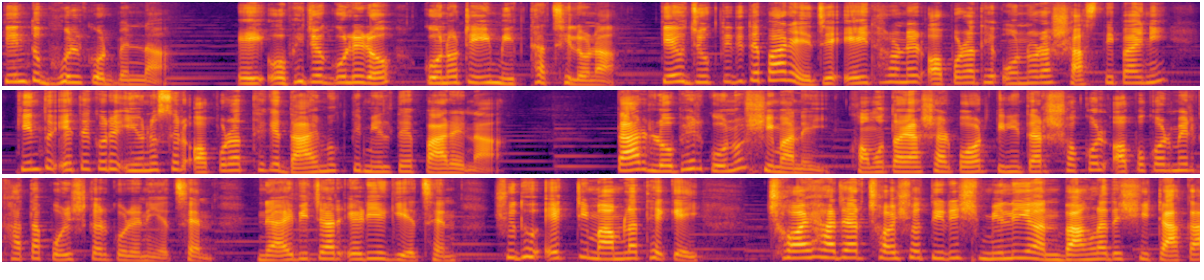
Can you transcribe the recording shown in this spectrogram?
কিন্তু ভুল করবেন না। এই অভিযোগগুলিরও কোনোটিই মিথ্যা ছিল না। কেউ যুক্তি দিতে পারে যে এই ধরনের অপরাধে অন্যরা শাস্তি পায়নি, কিন্তু এতে করে ইউনুসের অপরাধ থেকে দায়মুক্তি মিলতে পারে না। তার লোভের কোনো সীমা নেই। ক্ষমতায় আসার পর তিনি তার সকল অপকর্মের খাতা পরিষ্কার করে নিয়েছেন। ন্যায় বিচার এড়িয়ে গিয়েছেন। শুধু একটি মামলা থেকেই ছয় হাজার ছয়শো তিরিশ মিলিয়ন বাংলাদেশি টাকা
